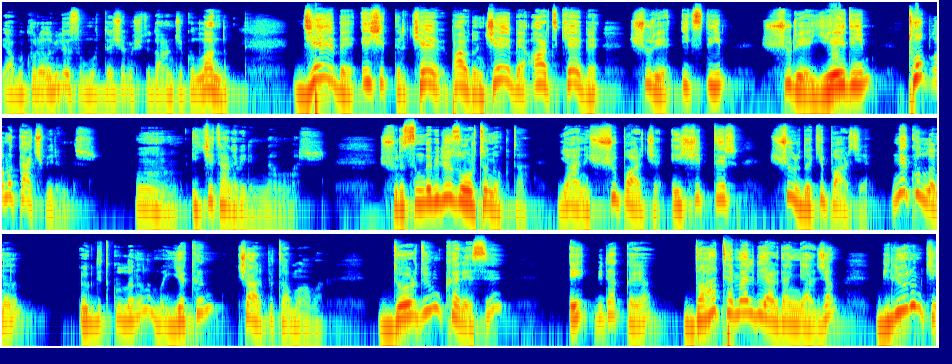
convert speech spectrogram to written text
Ya bu kuralı biliyorsun muhteşem üçlü daha önce kullandım. CB eşittir K pardon CB artı KB şuraya X diyeyim şuraya Y diyeyim toplamı kaç birimdir? Hmm, iki tane birimden var. Şurasında biliyoruz orta nokta. Yani şu parça eşittir şuradaki parça. Ne kullanalım? Öglit kullanalım mı? Yakın çarpı tamamı. Dördün karesi e, bir dakika ya daha temel bir yerden geleceğim. Biliyorum ki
